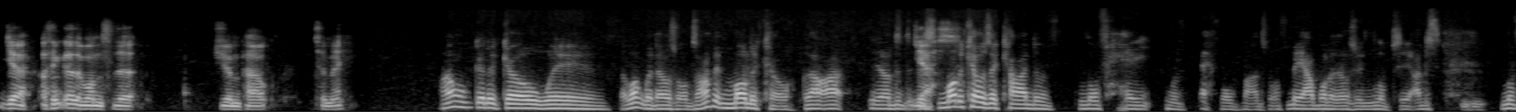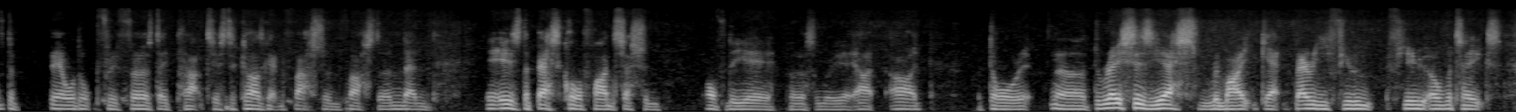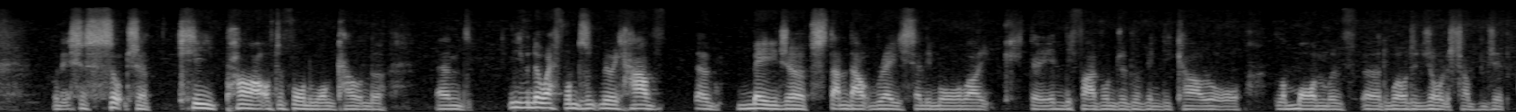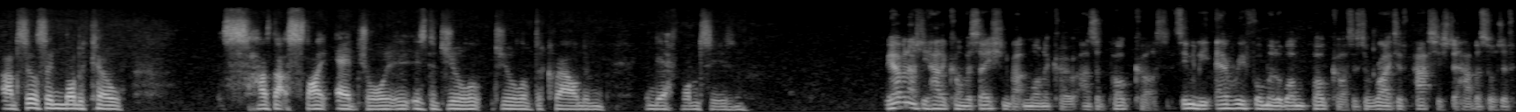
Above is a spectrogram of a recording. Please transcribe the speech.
yeah, I think they're the ones that jump out to me. I'm gonna go with along with those ones. I think Monaco. But I, you know, th- th- Yes. Monaco's a kind of love hate with F1 fans, but for me, I'm one of those who loves it. I just Mhm. love the build up through Thursday practice. The car's getting faster and faster, and then it is the best qualifying session of the year. Personally, I, I adore it. Uh, the races, yes, we might get very few few overtakes, but it's just such a key part of the Formula One calendar. And even though F1 doesn't really have a major standout race anymore, like the Indy 500 with IndyCar or Le Mans with uh, the World Endurance Championship. I'm still saying Monaco has that slight edge, or is the jewel jewel of the crown in, in the F1 season. We haven't actually had a conversation about Monaco as a podcast. Seemingly every Formula One podcast is a rite of passage to have a sort of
